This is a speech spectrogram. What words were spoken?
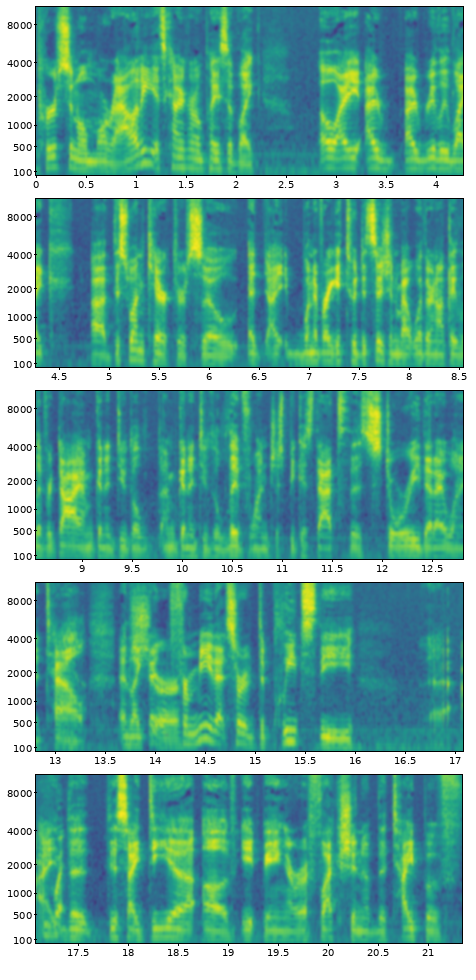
personal morality. It's coming from a place of like, oh, I I, I really like. Uh, this one character, so I, I, whenever I get to a decision about whether or not they live or die, I'm gonna do the I'm gonna do the live one just because that's the story that I want to tell, and like that- for me that sort of depletes the I, the this idea of it being a reflection of the type of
